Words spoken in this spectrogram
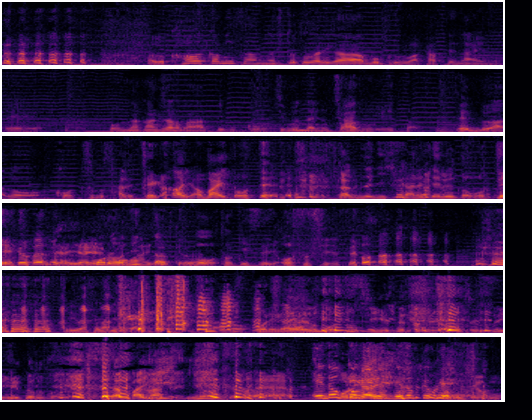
あの川上さんの人となりが僕分かってないので、どんな感じなのかなっていうこう自分なりのジャブを入れてたんですけど全部あのこう潰されてあやばいと思って 完全に引かれてると思ってフいやいやいやォローに行ったんですけど。もう時すでにお寿司ですよ。すいませんでしたあの俺が悪いお寿司言うとる。お寿司言うとるぞ。やっぱいい、いいですよね。江戸っ子ギャグ、江戸っ子ギャグ。うん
